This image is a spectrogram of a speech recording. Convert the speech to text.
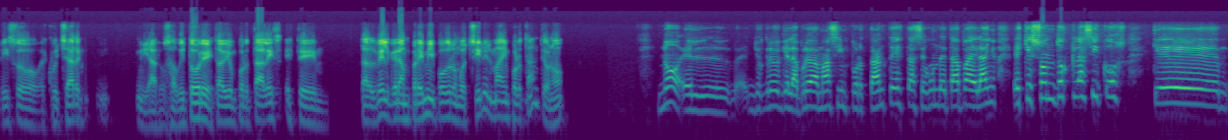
hizo escuchar y a los auditores de Estadio Portales, este, tal vez el Gran Premio Hipódromo Chile, el más importante o no? No, el, yo creo que la prueba más importante de esta segunda etapa del año es que son dos clásicos que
